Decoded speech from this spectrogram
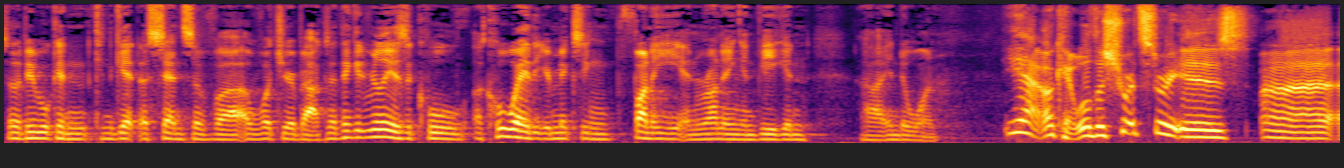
so that people can, can get a sense of, uh, of what you're about. Because I think it really is a cool a cool way that you're mixing funny and running and vegan uh, into one. Yeah, okay. Well, the short story is uh,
